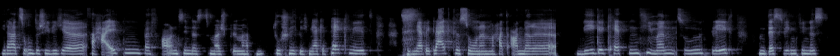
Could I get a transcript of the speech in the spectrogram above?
jeder hat so unterschiedliche Verhalten. Bei Frauen sind das zum Beispiel, man hat durchschnittlich mehr Gepäck mit, sind mehr Begleitpersonen, man hat andere Wegeketten, die man zurücklegt. Und deswegen finde ich es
